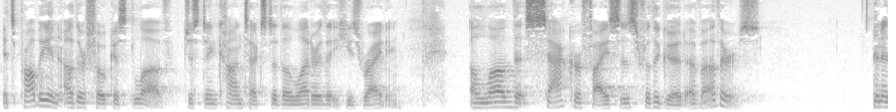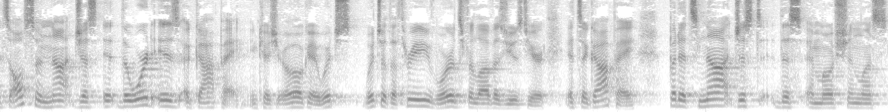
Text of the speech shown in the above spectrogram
it's probably an other focused love, just in context of the letter that he's writing. A love that sacrifices for the good of others. And it's also not just, it, the word is agape, in case you're, oh, okay, which, which of the three words for love is used here? It's agape, but it's not just this emotionless,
